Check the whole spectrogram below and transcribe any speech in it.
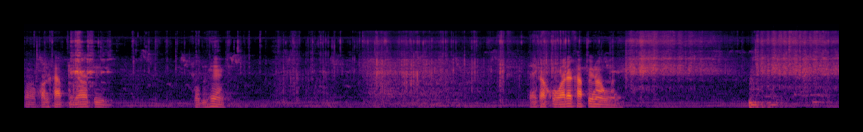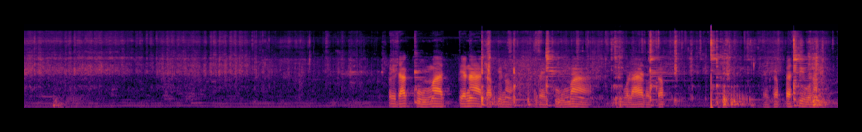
ก็ก่อนครับเดี๋ยวสิผมแห้ง ใส่กระโขัวนะครับพี่น้องมันไปดักกุ้งมาเตี้ยหน้าครับพี่น้องได้กุ้งมาโบราณแล้วครับใส่กับปลาซิวนะ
